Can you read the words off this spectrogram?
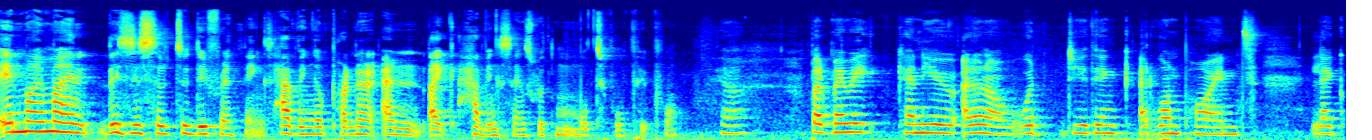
in my mind this is two different things having a partner and like having sex with multiple people yeah. But maybe can you? I don't know. What do you think? At one point, like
